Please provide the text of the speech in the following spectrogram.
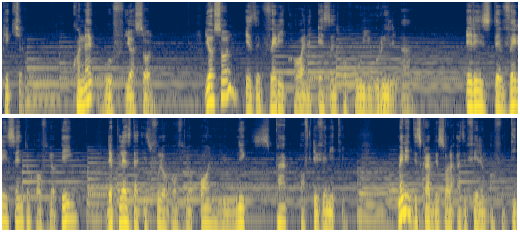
picture. Connect with your soul. Your soul is the very core and essence of who you really are. It is the very center of your being, the place that is full of your own unique spark of divinity. Many describe the soul as a feeling of deep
